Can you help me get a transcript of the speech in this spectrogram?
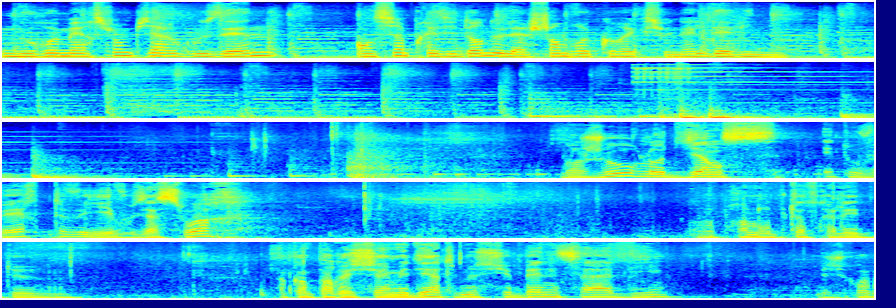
Nous remercions Pierre Gouzen, ancien président de la Chambre correctionnelle d'Avigny. Bonjour, l'audience est ouverte. Veuillez vous asseoir. On va prendre peut-être les deux. La comparution immédiate, Monsieur Ben Saadi. Je crois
